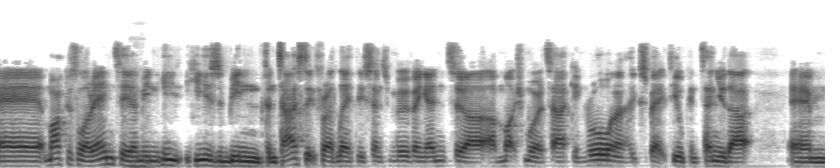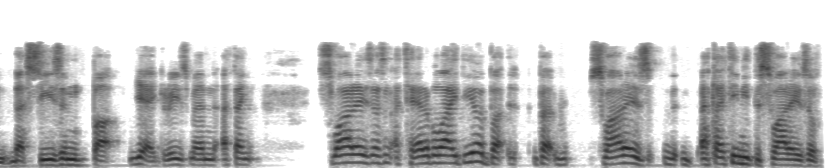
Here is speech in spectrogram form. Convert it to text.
Uh, Marcos Llorente, I mean, he he's been fantastic for Atleti since moving into a, a much more attacking role, and I expect he'll continue that um, this season. But yeah, Griezmann, I think. Suarez isn't a terrible idea, but but Suarez, Atleti need the Suarez of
